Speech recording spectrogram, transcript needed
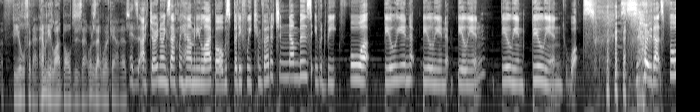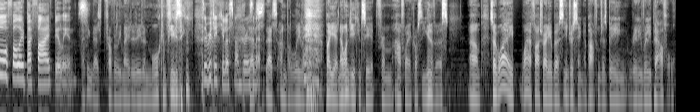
a feel for that? How many light bulbs is that? What does that work out as? It's, I don't know exactly how many light bulbs, but if we convert it to numbers, it would be 4 billion, billion, billion, billion, billion watts. so that's 4 followed by 5 billions. I think that's probably made it even more confusing. it's a ridiculous number, isn't that's it? that's unbelievable. but yeah, no wonder you can see it from halfway across the universe. Um, so why why are fast radio bursts interesting apart from just being really really powerful?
